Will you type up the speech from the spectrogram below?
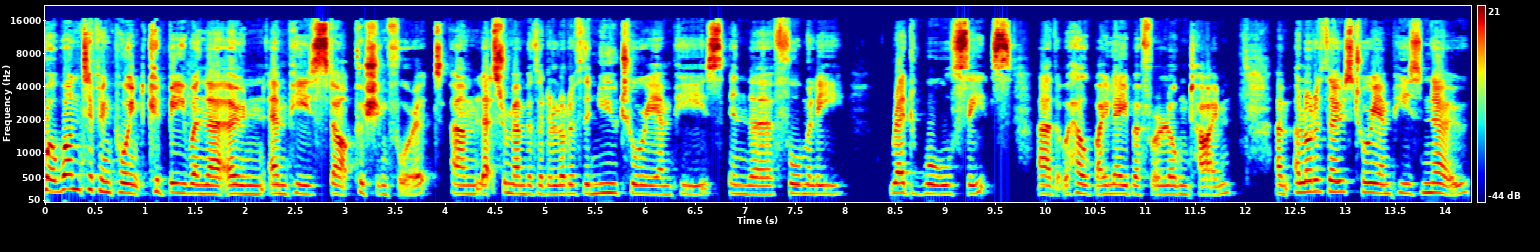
Well, one tipping point could be when their own MPs start pushing for it. Um, let's remember that a lot of the new Tory MPs in the formerly red wall seats uh, that were held by Labour for a long time. Um, a lot of those Tory MPs know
